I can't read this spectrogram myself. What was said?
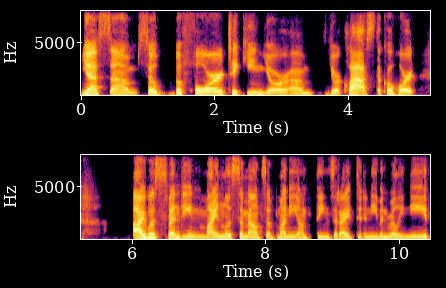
Yes. Um, so before taking your um, your class, the cohort, I was spending mindless amounts of money on things that I didn't even really need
